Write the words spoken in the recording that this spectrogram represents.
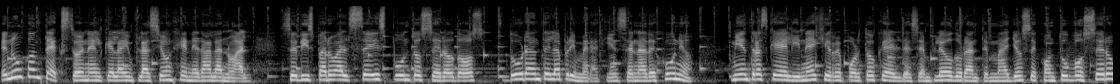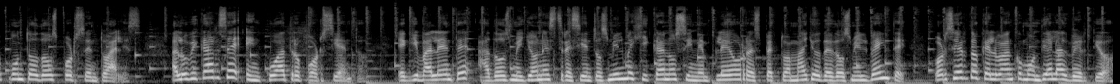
en un contexto en el que la inflación general anual se disparó al 6.02 durante la primera quincena de junio, mientras que el INEGI reportó que el desempleo durante mayo se contuvo 0.2 porcentuales, al ubicarse en 4% equivalente a 2.300.000 mexicanos sin empleo respecto a mayo de 2020. Por cierto que el Banco Mundial advirtió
